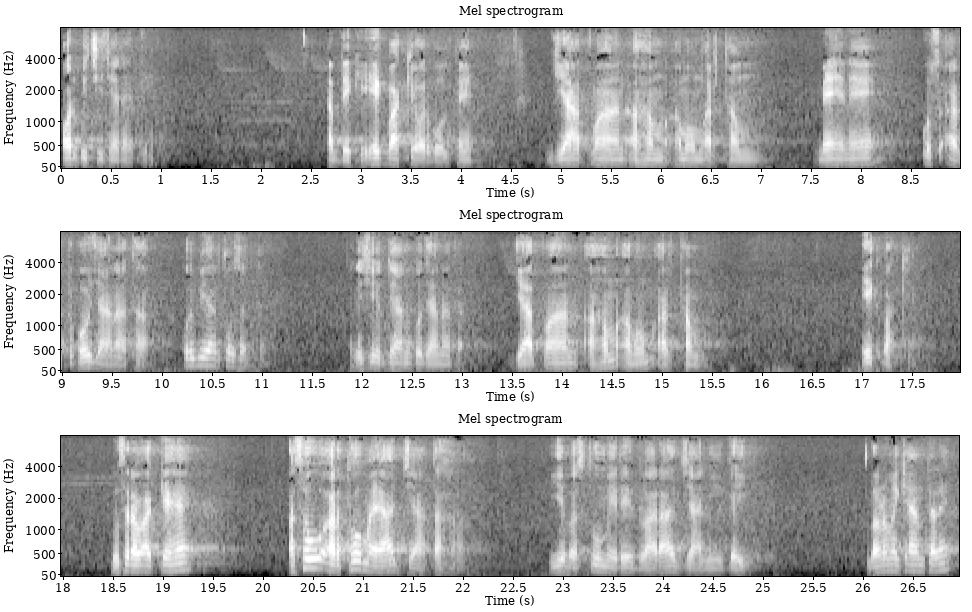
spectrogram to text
और भी चीज़ें रहती हैं। अब देखिए, एक वाक्य और बोलते हैं। ज्ञातवान अहम अमुम अर्थम मैंने उस अर्थ को जाना था। कोई भी अर्थ हो सकता है। ऋषि उद्यान को जाना था। ज्ञातवान अहम अमुम अर्थम। एक वाक्य। दूसरा वाक्य है, असौ अर्थो मया ज्ञाता। ये वस्तु मेरे द्वारा जानी गई। दोनों में क्या अंतर है?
